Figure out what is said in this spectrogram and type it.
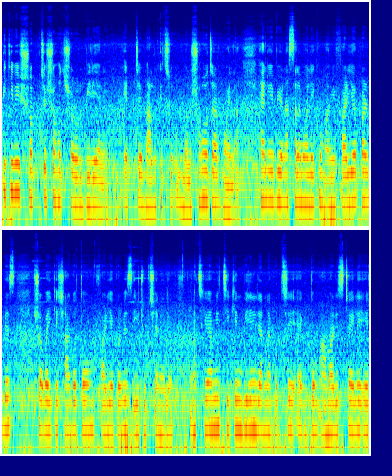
পৃথিবীর সবচেয়ে সহজ, সরল বিরিয়ানি। এর চেয়ে ভালো কিছু মানে সহজ আর হয় না। হ্যালো এভিয়ন আসসালামু আলাইকুম। আমি ফারিয়া পারভেজ। সবাইকে স্বাগতম ফারিয়া পারভেজ ইউটিউব চ্যানেলে। আজকে আমি চিকেন বিরিয়ানি রান্না করছি একদম আমার স্টাইলে। এর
